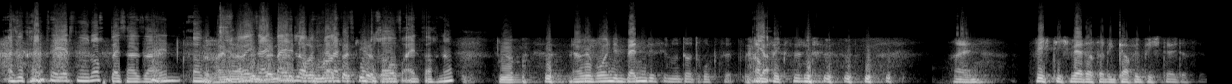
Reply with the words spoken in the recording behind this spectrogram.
also kann es ja jetzt nur noch besser sein. aber ihr seid beide, glaube ich, relativ gut drauf einfach, ne? Ja. ja, wir wollen den Ben ein bisschen unter Druck setzen. Abwechselnd. Nein. wichtig wäre, dass er den Kaffee bestellt. Super.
